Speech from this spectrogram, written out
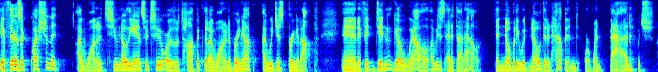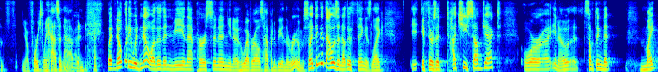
If there's a question that I wanted to know the answer to, or there's a topic that I wanted to bring up, I would just bring it up. And if it didn't go well, I would just edit that out. And nobody would know that it happened or went bad, which you know fortunately hasn't happened. Right. but nobody would know other than me and that person and you know whoever else happened to be in the room. So I think that that was another thing is like if there's a touchy subject or uh, you know something that might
